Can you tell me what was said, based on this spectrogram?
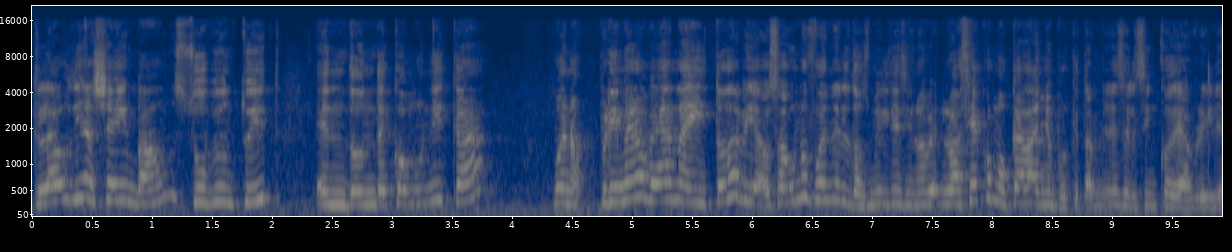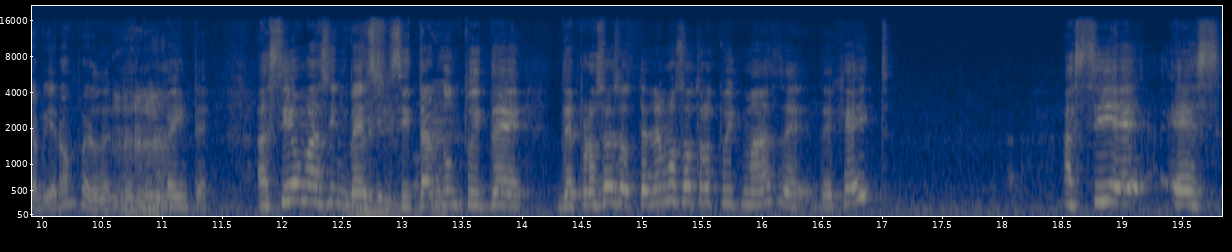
Claudia Sheinbaum sube un tuit en donde comunica, bueno, primero vean ahí, todavía, o sea, uno fue en el 2019, lo hacía como cada año porque también es el 5 de abril, ya vieron, pero del 2020. Así o más imbécil, Imbécil, citando un tuit de, de proceso. ¿Tenemos otro tuit más de, de hate? Así e- es,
